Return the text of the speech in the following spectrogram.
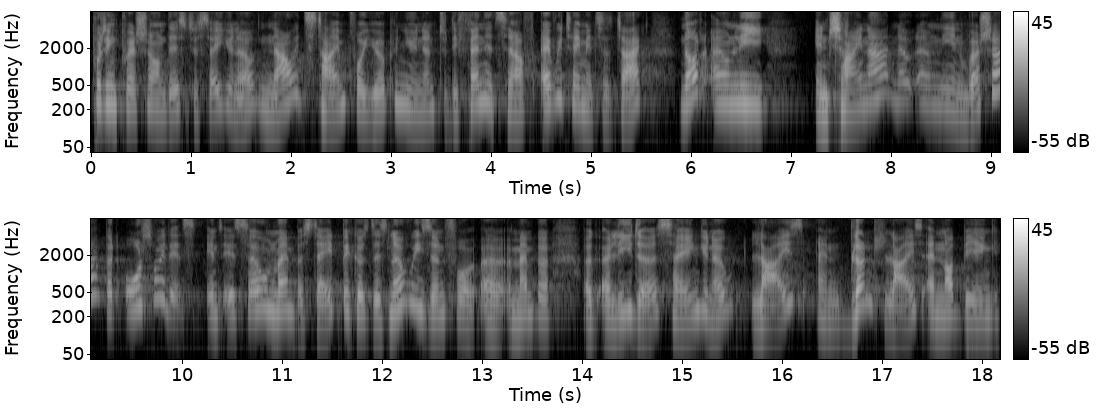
putting pressure on this to say, you know, now it's time for European Union to defend itself every time it's attacked, not only in China, not only in Russia, but also in its, in its own member state, because there's no reason for a, member, a, a leader saying, you know, lies and blunt lies and not being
